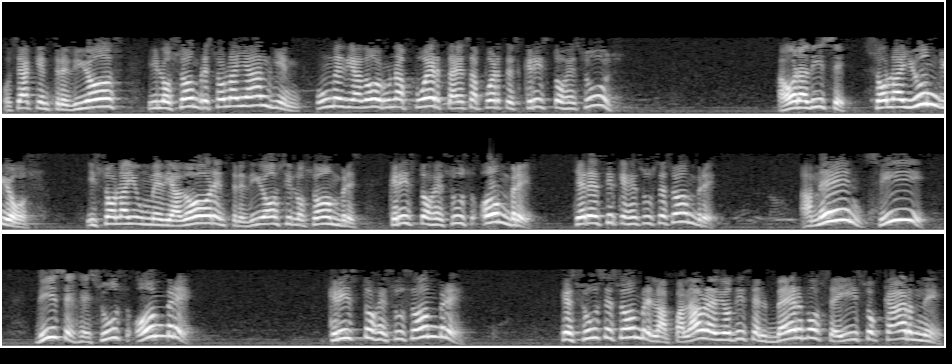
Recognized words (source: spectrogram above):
O sea que entre Dios y los hombres solo hay alguien, un mediador, una puerta. Esa puerta es Cristo Jesús. Ahora dice, solo hay un Dios y solo hay un mediador entre Dios y los hombres, Cristo Jesús, hombre. ¿Quiere decir que Jesús es hombre? Amén, sí. Dice Jesús, hombre. Cristo Jesús, hombre. Jesús es hombre, la palabra de Dios dice, el verbo se hizo carne,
